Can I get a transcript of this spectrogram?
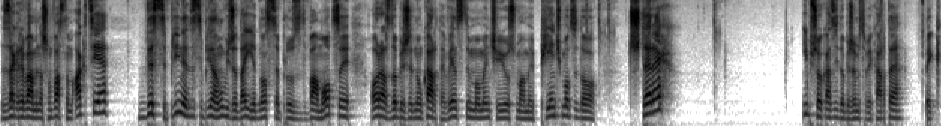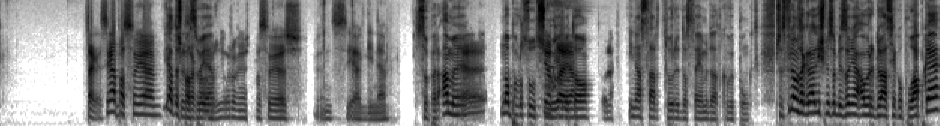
zagrywamy naszą własną akcję, dyscyplinę, dyscyplina mówi, że daj jednostce plus dwa mocy oraz dobierz jedną kartę, więc w tym momencie już mamy pięć mocy do czterech i przy okazji dobierzemy sobie kartę, pyk. Tak jest, ja pasuję. Ja też pasuję. że Również pasujesz, więc ja ginę. Super, a my E, No po prostu utrzymujemy to i na start tury dostajemy dodatkowy punkt. Przed chwilą zagraliśmy sobie Zonia Hourglass jako pułapkę.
